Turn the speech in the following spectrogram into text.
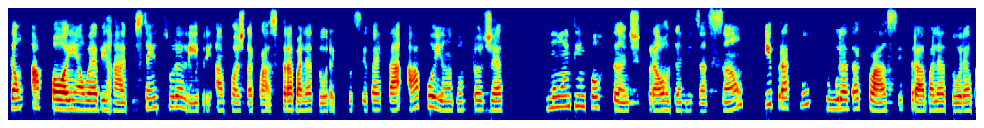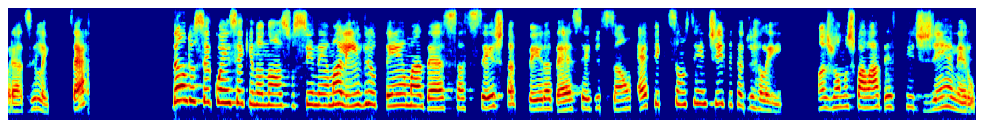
Então, apoiem a Web Rádio Censura Livre, a voz da classe trabalhadora, que você vai estar apoiando um projeto muito importante para a organização e para a cultura da classe trabalhadora brasileira, certo? Dando sequência aqui no nosso Cinema Livre, o tema dessa sexta-feira, dessa edição, é ficção científica de lei. Nós vamos falar desse gênero.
